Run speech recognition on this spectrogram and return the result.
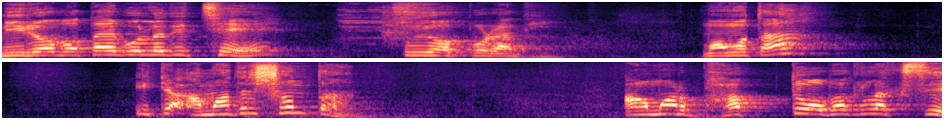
নীরবতায় বলে দিচ্ছে তুই অপরাধী। মমতা এটা আমাদের সন্তান। আমার ভাবতে অবাক লাগছে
